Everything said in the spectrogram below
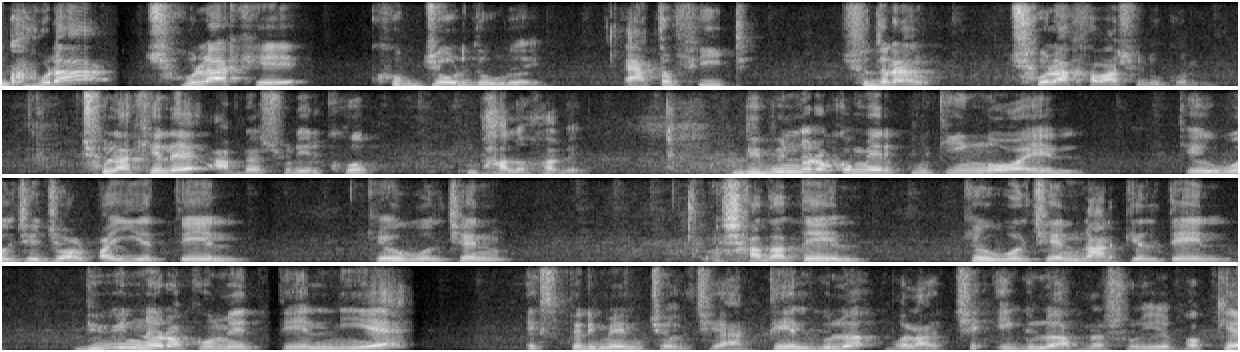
ঘোড়া ছোলা খেয়ে খুব জোর দৌড়োয়, এত ফিট সুতরাং ছোলা খাওয়া শুরু করুন। ছোলা খেলে আপনার শরীর খুব ভালো হবে। বিভিন্ন রকমের কুকিং অয়েল কেউ বলছে জলপাইয়ের তেল, কেউ বলছেন সাদা তেল, কেউ বলছেন নারকেল তেল, বিভিন্ন রকমের তেল নিয়ে এক্সপেরিমেন্ট চলছে। আর তেলগুলো বলা হচ্ছে এগুলো আপনার শরীরের পক্ষে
